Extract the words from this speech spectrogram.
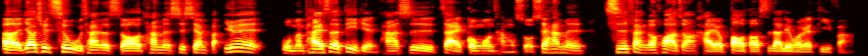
呃要去吃午餐的时候，他们是先把因为。我们拍摄地点它是在公共场所，所以他们吃饭跟化妆还有报道是在另外一个地方。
